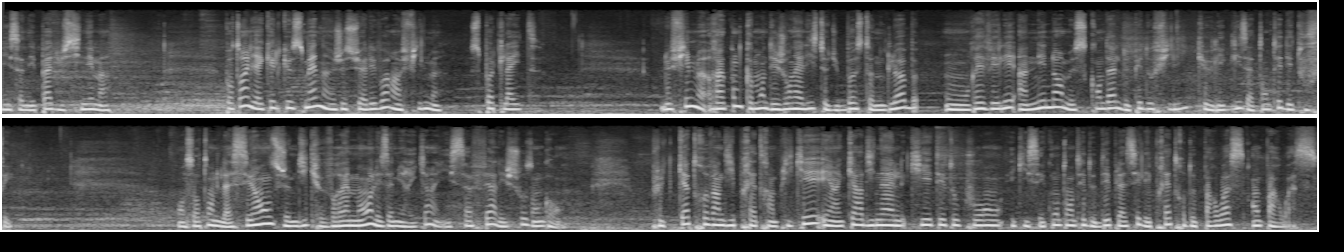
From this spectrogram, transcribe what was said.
Et ça n'est pas du cinéma. Pourtant, il y a quelques semaines, je suis allée voir un film, Spotlight. Le film raconte comment des journalistes du Boston Globe ont révélé un énorme scandale de pédophilie que l'Église a tenté d'étouffer. En sortant de la séance, je me dis que vraiment, les Américains, ils savent faire les choses en grand. Plus de 90 prêtres impliqués et un cardinal qui était au courant et qui s'est contenté de déplacer les prêtres de paroisse en paroisse.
